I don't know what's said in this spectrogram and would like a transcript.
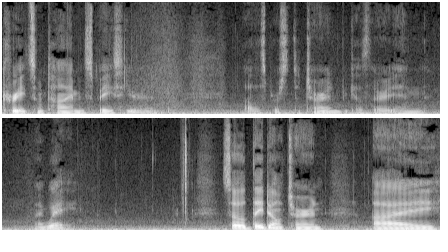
create some time and space here and allow this person to turn because they're in my way. So they don't turn. I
